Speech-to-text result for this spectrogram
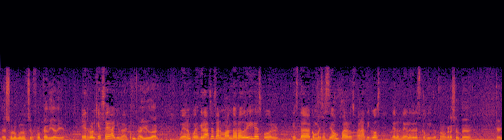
eso es lo que uno se enfoca día a día. El rol que sea, ayudar. Ayudar. Bueno, pues gracias Armando Rodríguez por esta conversación para los fanáticos de los Leones del Escogido. No, gracias a ustedes. Okay.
